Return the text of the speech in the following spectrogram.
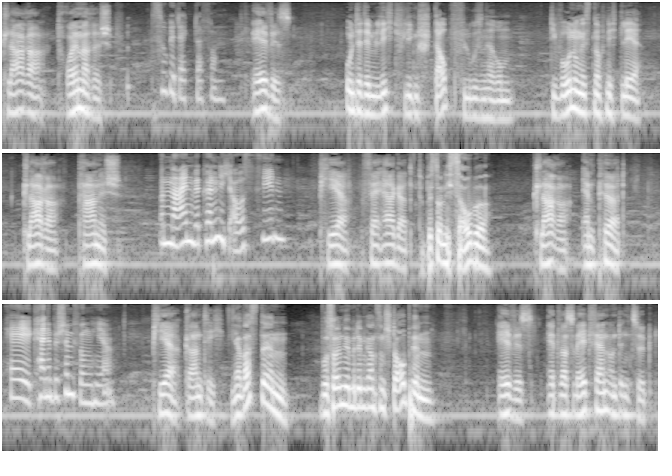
Clara, träumerisch. Zugedeckt davon. Elvis. Unter dem Licht fliegen Staubflusen herum. Die Wohnung ist noch nicht leer. Clara, panisch. Und nein, wir können nicht ausziehen. Pierre, verärgert. Du bist doch nicht sauber. Clara, empört. Hey, keine Beschimpfung hier. Pierre, grantig. Ja, was denn? Wo sollen wir mit dem ganzen Staub hin? Elvis, etwas weltfern und entzückt.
